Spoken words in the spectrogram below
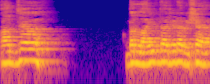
ਅੱਜ ਦਾ ਲਾਈਵ ਦਾ ਜਿਹੜਾ ਵਿਸ਼ਾ ਹੈ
